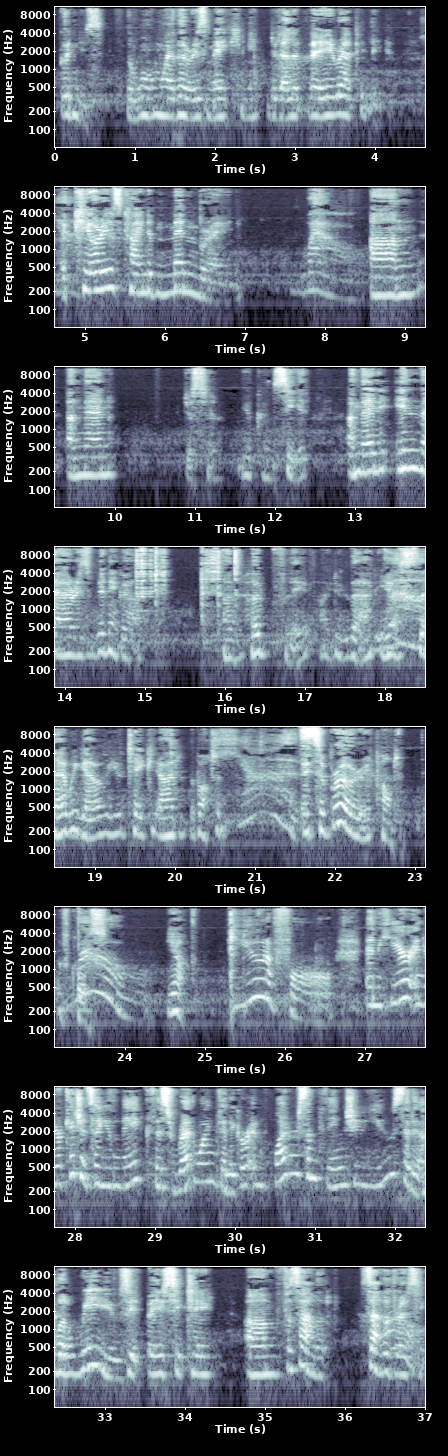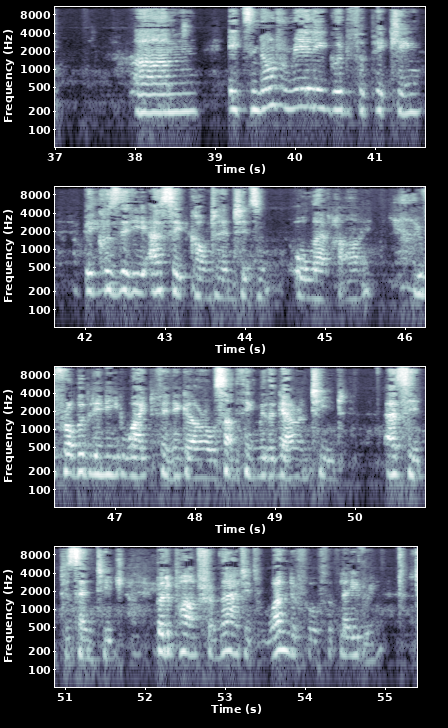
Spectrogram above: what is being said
goodness. The warm weather is making it develop very rapidly. A curious kind of membrane. Wow. Um, and then, just so you can see it, and then in there is vinegar. And hopefully, if I do that, yes, there we go. You take it out at the bottom. Yes. It's a brewery pot, of course. wow. Yeah. Beautiful. And here in your kitchen, so you make this red wine vinegar, and what are some things you use it in? Well, we use it basically um, for salad, salad Oh. dressing. Um, it's not really good for pickling because the acid content isn't all that high. yeah. You probably need white vinegar or something with a guaranteed acid percentage. But apart from that, it's wonderful for flavouring.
